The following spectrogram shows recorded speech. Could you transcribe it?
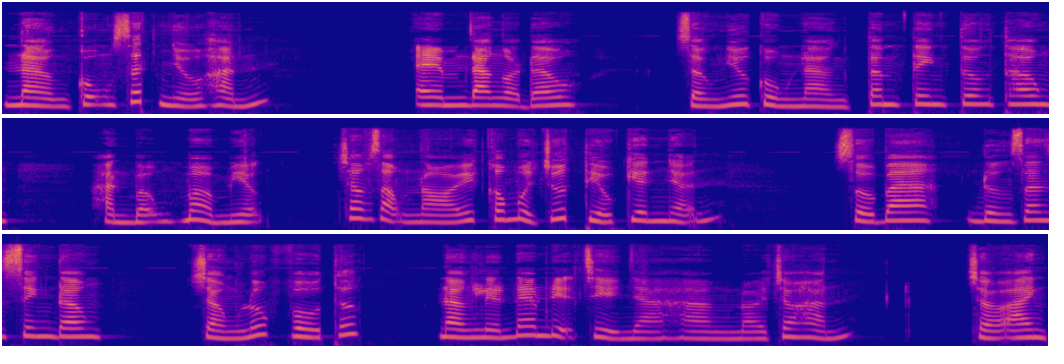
Nàng cũng rất nhớ hắn. Em đang ở đâu? Giống như cùng nàng tâm tinh tương thông, hắn bỗng mở miệng, trong giọng nói có một chút thiếu kiên nhẫn. Số 3, đường dân sinh đông. Trong lúc vô thức, nàng liền đem địa chỉ nhà hàng nói cho hắn. Chờ anh,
